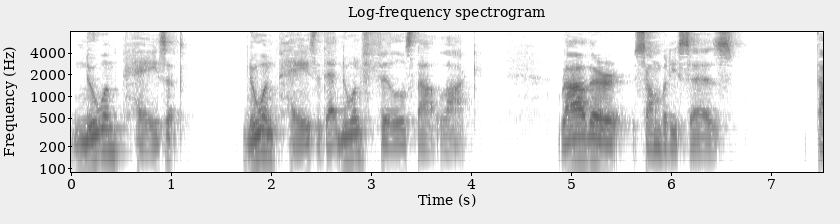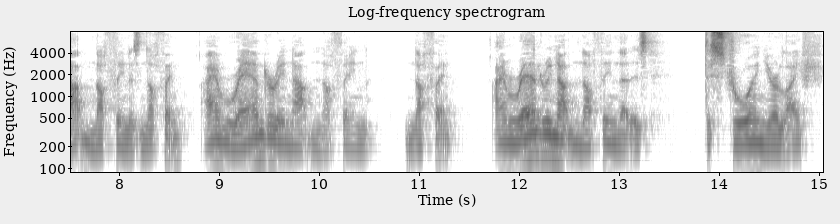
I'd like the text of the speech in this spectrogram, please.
no one pays it. No one pays the debt. No one fills that lack. Rather, somebody says, that nothing is nothing. I am rendering that nothing nothing. I am rendering that nothing that is destroying your life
